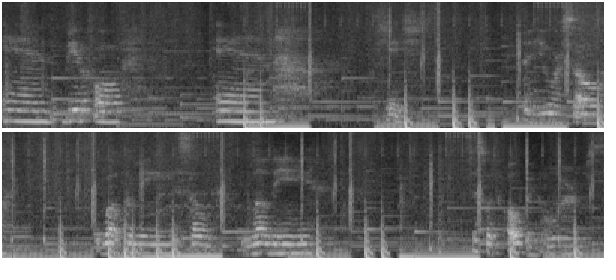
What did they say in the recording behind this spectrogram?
and beautiful and sheesh. And you are so welcoming, so loving, just with open arms.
